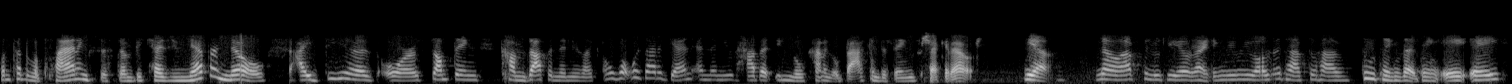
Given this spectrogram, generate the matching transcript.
some type of a planning system because you never know ideas or something comes up and then you're like, oh, what was that again? And then you have it, you can go kind of go back into things, check it out. Yeah. No, absolutely, you're right. I mean, you always have to have two things. I think a, a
